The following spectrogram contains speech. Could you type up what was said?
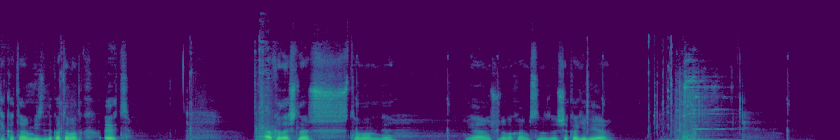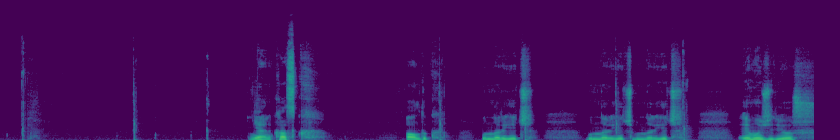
tek atar mıyız dedik atamadık. Evet. Arkadaşlar tamam de. Yani şuna bakar mısınız ya? Şaka gibi ya. Yani kask aldık. Bunları geç. Bunları geç, bunları geç. Emoji diyor.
